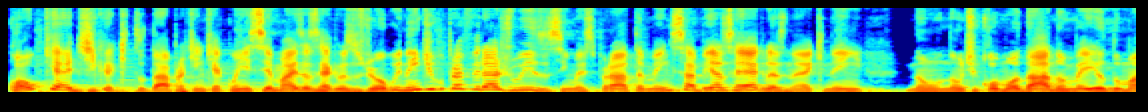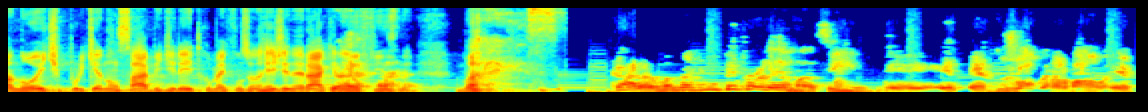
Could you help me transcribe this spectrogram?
qual que é a dica que tu dá para quem quer conhecer mais as regras do jogo? E nem digo para virar juiz, assim, mas para também saber as regras, né? Que nem não, não te incomodar no meio de uma noite porque não sabe direito como é que funciona regenerar, que nem eu fiz, né? Mas. Cara, não tem problema, assim, é, é, é do jogo, é normal. É,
